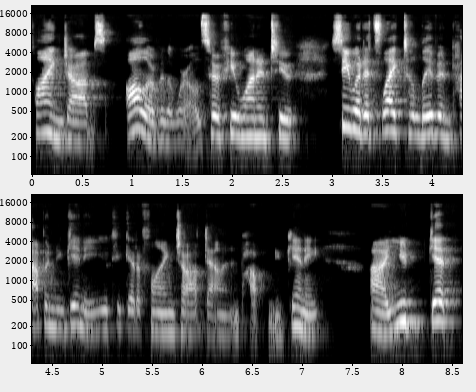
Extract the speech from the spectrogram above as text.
flying jobs all over the world. So if you wanted to see what it's like to live in Papua New Guinea, you could get a flying job down in Papua New Guinea. Uh, you get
